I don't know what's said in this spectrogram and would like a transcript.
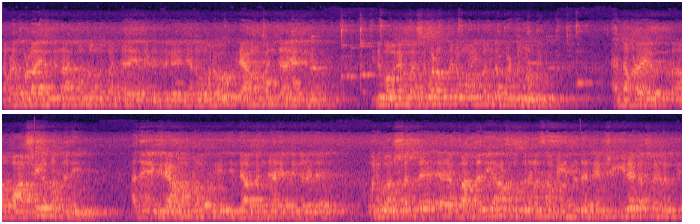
നമ്മുടെ തൊള്ളായിരത്തി നാൽപ്പത്തി ഒന്ന് പഞ്ചായത്ത് എടുത്തു കഴിഞ്ഞാൽ ഓരോ ഗ്രാമപഞ്ചായത്തിലും ഇതുപോലെ പശു വളർത്തലുമായി ബന്ധപ്പെട്ടുകൊണ്ട് നമ്മുടെ വാർഷിക പദ്ധതി അത് ഗ്രാമ ബ്ലോക്ക് ജില്ലാ പഞ്ചായത്തുകളുടെ പദ്ധതി ആസൂത്രണ സമയത്ത് തന്നെ ക്ഷീര കർഷകർക്ക്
